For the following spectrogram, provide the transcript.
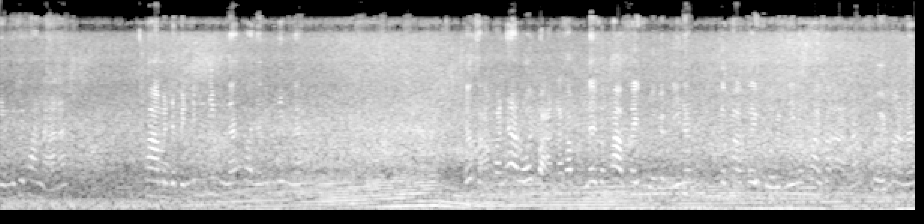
นิมไม่ใช่ผ้าหนานะผ้ามันจะเป็นนิ่มๆนะผ้าจะนิ่มๆนะ ทั้ง 3,500 บาทนะครับผมได้สภาพไซส์สวยแบบนี้นะสภาพไซส์สวยแบบนี้นะผ้าสะอาดนะสวยมากนะ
